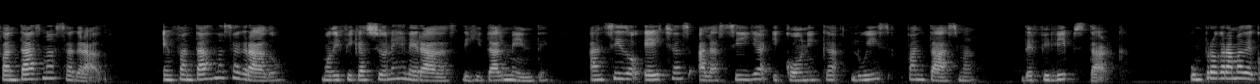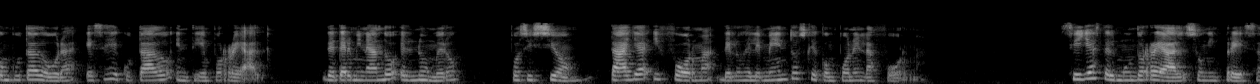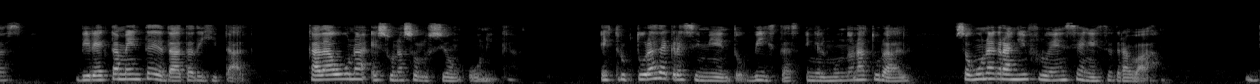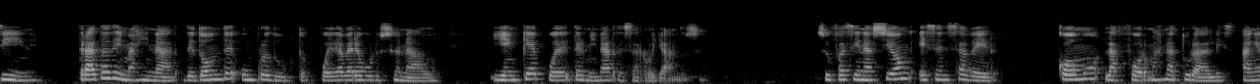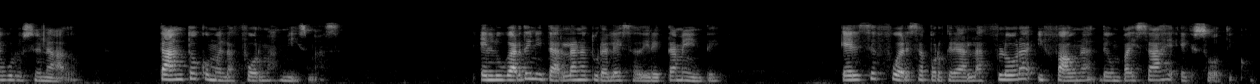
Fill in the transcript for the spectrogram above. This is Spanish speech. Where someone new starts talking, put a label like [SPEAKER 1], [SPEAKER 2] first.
[SPEAKER 1] Fantasma sagrado. En Fantasma sagrado, modificaciones generadas digitalmente han sido hechas a la silla icónica Luis Fantasma de Philippe Stark. Un programa de computadora es ejecutado en tiempo real, determinando el número, posición, talla y forma de los elementos que componen la forma. Sillas del mundo real son impresas directamente de data digital. Cada una es una solución única. Estructuras de crecimiento vistas en el mundo natural son una gran influencia en este trabajo. Dean trata de imaginar de dónde un producto puede haber evolucionado y en qué puede terminar desarrollándose. Su fascinación es en saber cómo las formas naturales han evolucionado, tanto como en las formas mismas. En lugar de imitar la naturaleza directamente, él se esfuerza por crear la flora y fauna de un paisaje exótico.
